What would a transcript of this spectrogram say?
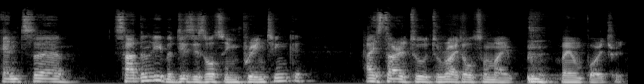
And uh, suddenly, but this is also imprinting, I started to to write also my my own poetry.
